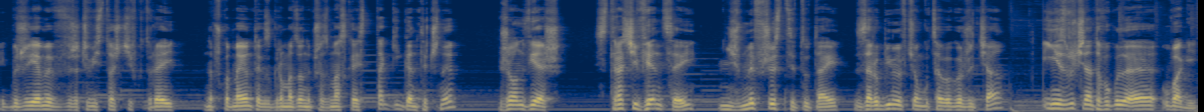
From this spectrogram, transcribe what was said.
jakby żyjemy w rzeczywistości, w której na przykład majątek zgromadzony przez Maska jest tak gigantyczny, że on, wiesz, straci więcej niż my wszyscy tutaj zarobimy w ciągu całego życia i nie zwróci na to w ogóle uwagi.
